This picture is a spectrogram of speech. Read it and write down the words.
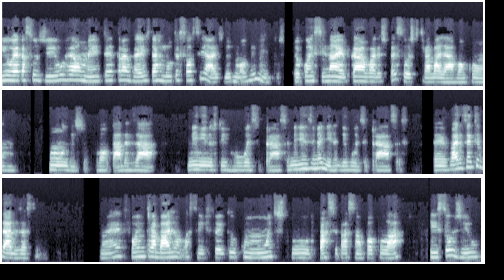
E o ECA surgiu realmente através das lutas sociais, dos movimentos. Eu conheci na época várias pessoas que trabalhavam com ONGs voltadas a meninos de ruas e praças, meninos e meninas de ruas e praças, é, várias entidades assim. Não é? Foi um trabalho assim feito com muito estudo, participação popular e surgiu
